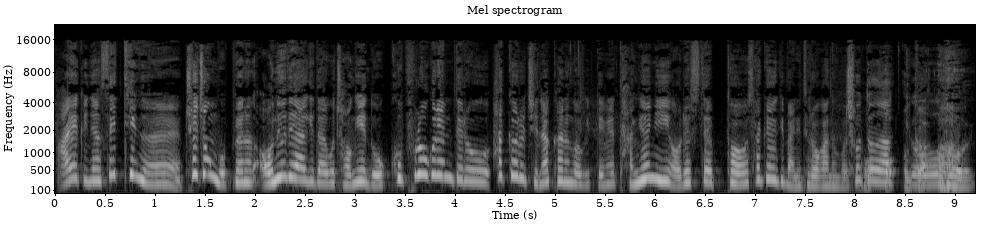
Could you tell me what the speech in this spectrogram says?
아예 그냥 세팅을 최종 목표는 어느 대학이라고 정해놓고 프로그램대로 학교를 진학하는 거기 때문에 당연히 어렸을 때부터 사교육이 많이 들어가는 거죠. 초등학교 그러니까,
